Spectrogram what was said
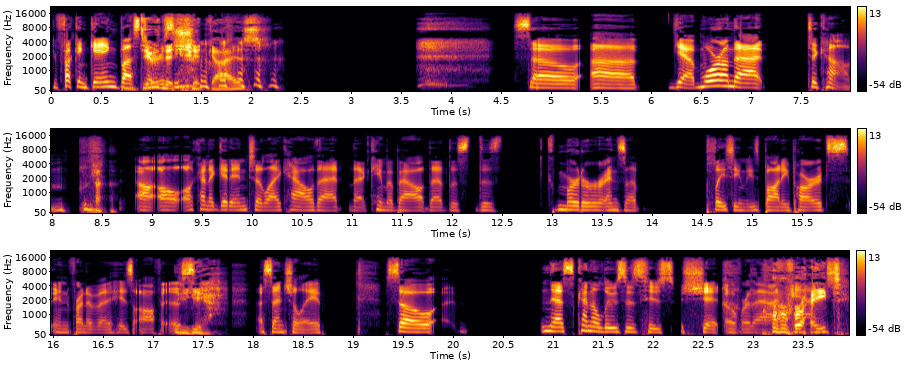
You're fucking gangbusters. Do this shit, guys. so, uh, yeah, more on that to come. I'll I'll kind of get into like how that that came about. That this this murderer ends up placing these body parts in front of uh his office. yeah. essentially. So Ness kind of loses his shit over that. Right.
